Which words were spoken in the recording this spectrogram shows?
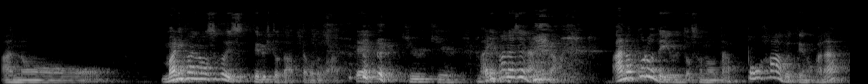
あのマリファナをすごい吸ってる人と会ったことがあって、救急。マリファナじゃないか。あの頃で言うと、その脱法ハーブっていうのかな？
